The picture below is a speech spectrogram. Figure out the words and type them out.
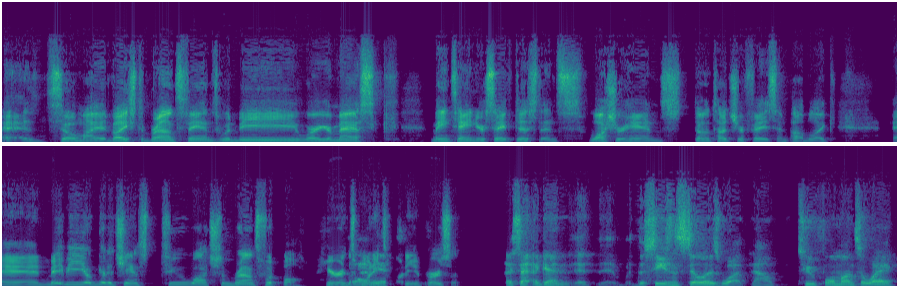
And so my advice to browns fans would be wear your mask maintain your safe distance wash your hands don't touch your face in public and maybe you'll get a chance to watch some browns football here in yeah, 2020 in person. I said again it, it, the season still is what now two full months away?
